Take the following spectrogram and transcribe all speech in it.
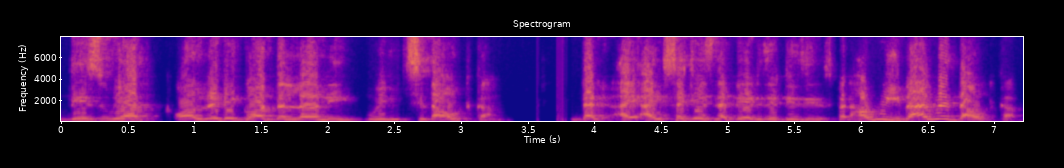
these, we have already got the learning. We see the outcome. That I, I suggest that there is a disease. But how do we evaluate the outcome?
